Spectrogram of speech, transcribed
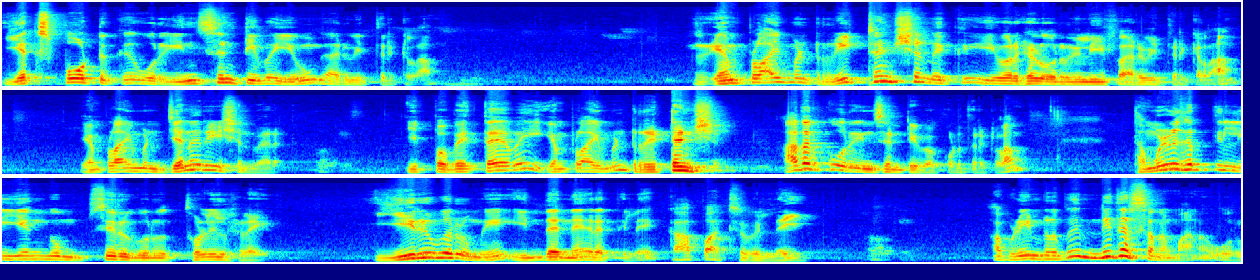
எக்ஸ்போர்ட்டுக்கு ஒரு இன்சென்டிவை இவங்க அறிவித்திருக்கலாம். எம்ப்ளாய்மெண்ட் ரீட்டென்ஷனுக்கு இவர்கள் ஒரு ரிலீஃப் அறிவித்திருக்கலாம். எம்ப்ளாய்மெண்ட் ஜெனரேஷன் வேறு. இப்போவே தேவை எம்ப்ளாய்மெண்ட் ரிட்டென்ஷன் அதற்கு ஒரு இன்சென்டிவை கொடுத்துருக்கலாம். தமிழகத்தில் இயங்கும் சிறு குறு தொழில்களை இருவருமே இந்த நேரத்திலே காப்பாற்றவில்லை. அப்படின்றது நிதர்சனமான ஒரு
